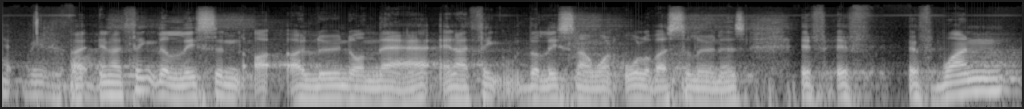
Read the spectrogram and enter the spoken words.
It really was. Uh, and I think the lesson I, I learned on that, and I think the lesson I want all of us to learn is if, if, if one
